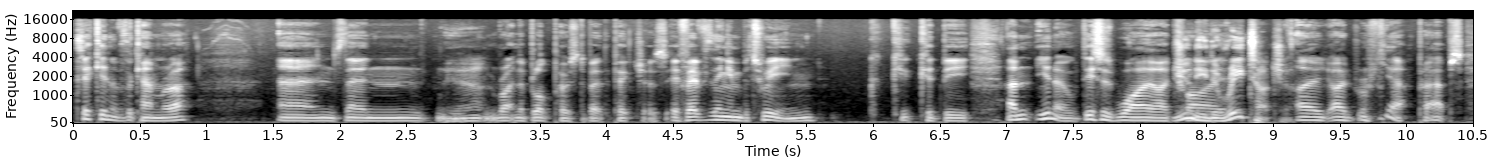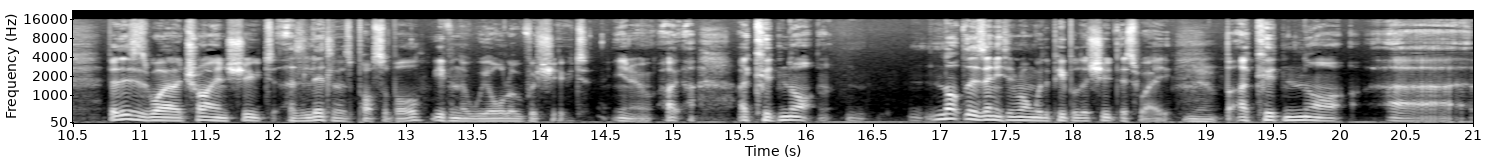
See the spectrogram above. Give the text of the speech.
clicking of the camera and then Yeah. writing the blog post about the pictures. If everything in between c- could be, and you know, this is why I try. you need a retoucher. I, I, yeah, perhaps, but this is why I try and shoot as little as possible, even though we all overshoot. You know, I, I- I could not. Not that there's anything wrong with the people that shoot this way, Yeah. but I could not uh,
